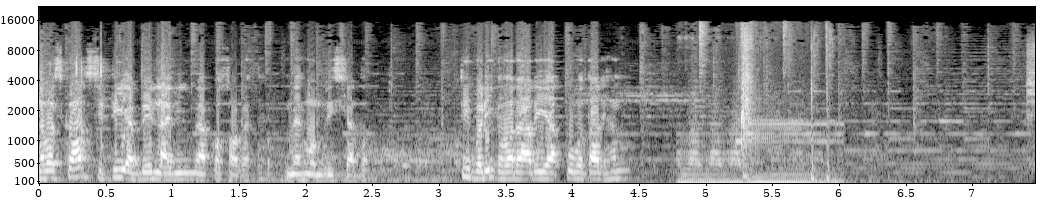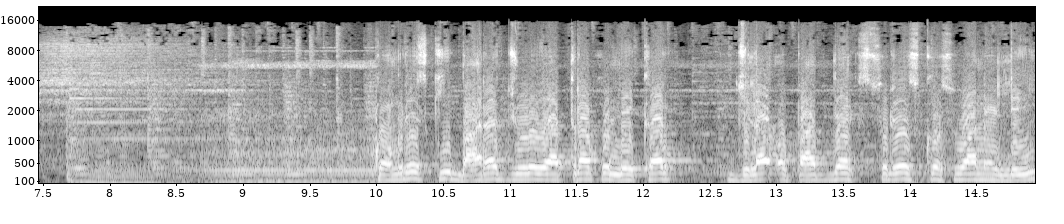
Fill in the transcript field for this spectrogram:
नमस्कार, सिटी अपडेट लाइव में आपका स्वागत है। मैं हूँ अमरीश यादव। इतनी बड़ी खबर आ रही है, आपको बता दें हम। कांग्रेस की भारत जोड़ो यात्रा को लेकर जिला उपाध्यक्ष सुरेश कुशवाहा ने ली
